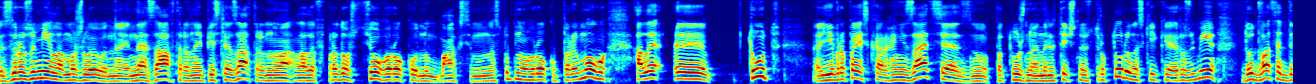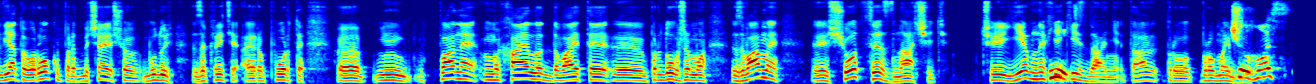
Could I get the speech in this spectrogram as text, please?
зрозуміло, можливо, не завтра, не післязавтра, ну але впродовж цього року, ну максимум наступного року перемогу. Але е, тут. Європейська організація з ну, потужною аналітичною структурою, наскільки я розумію, до 29-го року передбачає, що будуть закриті аеропорти. Е, Пане Михайло, давайте е, продовжимо з вами. Е, Що це значить? Чи є в них Ні. якісь дані та про, про майбутнє? Чогось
